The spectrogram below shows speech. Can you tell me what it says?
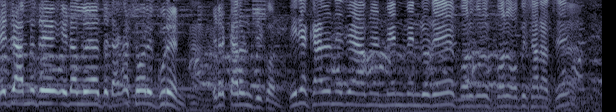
এই যে আপনি যে এটা লয়ে যে ঢাকা শহরে ঘুরেন এটার কারণ কি কোন? এটা কারণে যে আপনার মেন মেন রোডে বড় বড় বড় অফিসার আছে।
